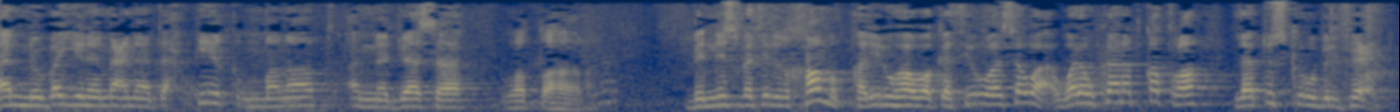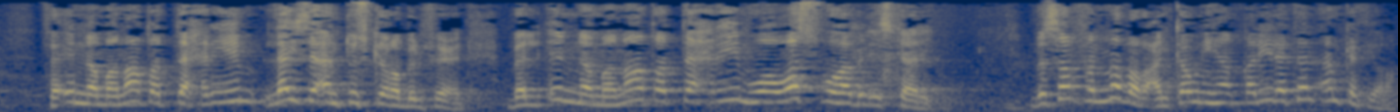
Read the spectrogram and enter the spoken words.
أن نبين معنى تحقيق مناط النجاسة والطهارة. بالنسبة للخمر قليلها وكثيرها سواء. ولو كانت قطرة لا تسكر بالفعل. فإن مناط التحريم ليس أن تسكر بالفعل بل إن مناط التحريم هو وصفها بالإسكار بصرف النظر عن كونها قليلة أم كثيرة.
